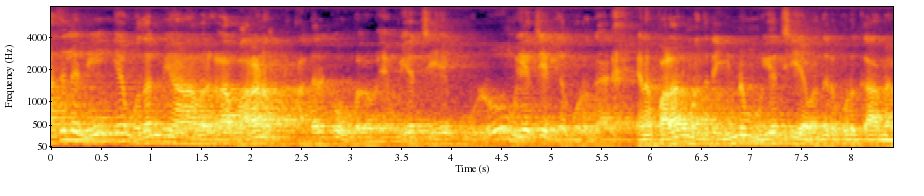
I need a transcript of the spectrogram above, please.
அதில் நீங்கள் முதன்மையானவர்களாக வரணும். அதற்கு உங்களுடைய முயற்சியை முழு முயற்சியை நீங்கள் கொடுங்க ஏன்னா பலரும் வந்துட்டு இன்னும் முயற்சியை வந்துட்டு கொடுக்காம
